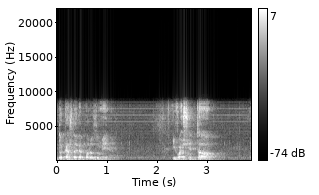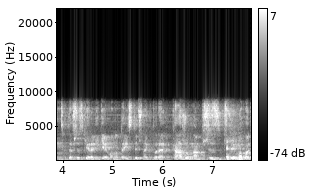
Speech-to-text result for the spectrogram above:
do każdego porozumienia. I właśnie to, te wszystkie religie monoteistyczne, które każą nam przy- przyjmować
